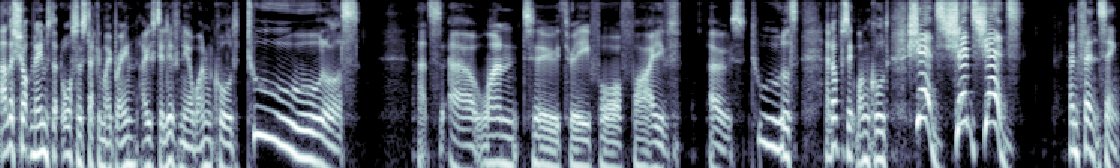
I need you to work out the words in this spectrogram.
Other shop names that also stuck in my brain. I used to live near one called Tools. That's uh, one, two, three, four, five O's. Tools. And opposite one called Sheds, Sheds, Sheds. And fencing.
